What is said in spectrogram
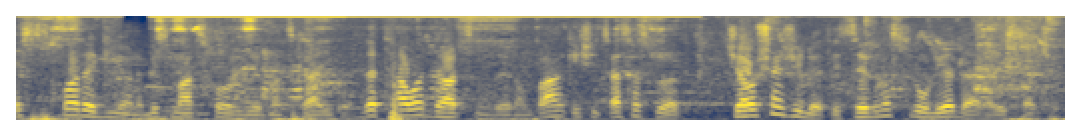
ეს სხვა რეგიონების მაცხოვრებლებმაც გაიგოს და თავად დარწმუნდნენ რომ ბანკში წასასვლელად ჯავშან ჟილეტის ზებნა სრულიად არ არის საჭირო.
